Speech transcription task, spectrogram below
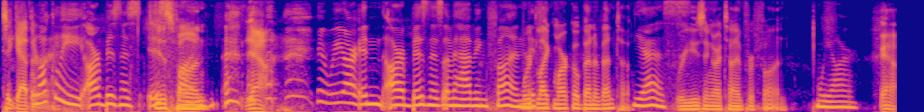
together. Luckily, our business is, Is fun. yeah. we are in our business of having fun. We're If- like Marco Benevento. yes, We're using our time for fun. we are. Yeah.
